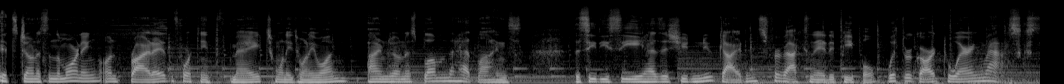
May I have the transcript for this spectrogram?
It's Jonas in the Morning on Friday, the 14th of May, 2021. I'm Jonas Blum, the headlines. The CDC has issued new guidance for vaccinated people with regard to wearing masks.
